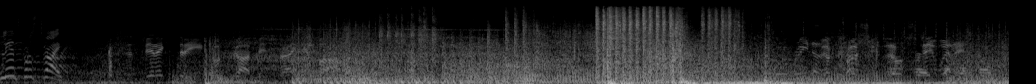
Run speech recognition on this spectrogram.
Cleared for strike. This is Phoenix 3. Good copy. Striking bomb. We're crushing them. Stay with it.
